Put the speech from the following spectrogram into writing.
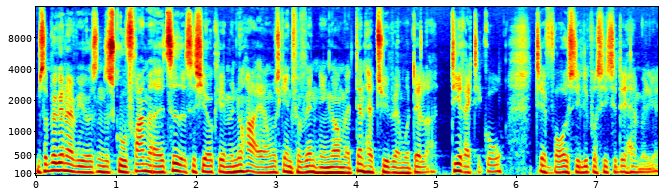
Men så begynder vi jo sådan at skue fremad i tid, og så siger okay, men nu har jeg måske en forventning om, at den her type af modeller, de er rigtig gode til at forudsige lige præcis i det her miljø.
